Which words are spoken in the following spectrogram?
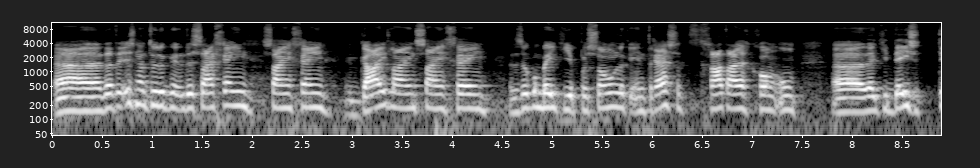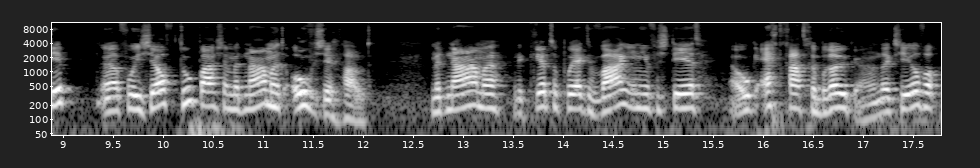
uh, dat is natuurlijk, er zijn geen, zijn geen guidelines, zijn geen, het is ook een beetje je persoonlijke interesse. Het gaat eigenlijk gewoon om uh, dat je deze tip uh, voor jezelf toepast en met name het overzicht houdt. Met name de crypto projecten waar je in investeert ook echt gaat gebruiken. Want ik zie heel veel,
